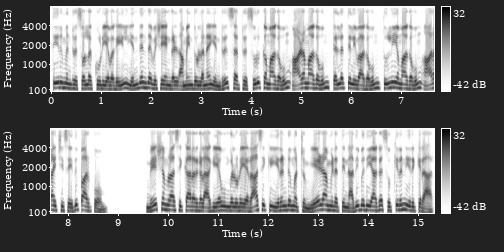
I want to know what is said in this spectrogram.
தீருமென்று சொல்லக்கூடிய வகையில் எந்தெந்த விஷயங்கள் அமைந்துள்ளன என்று சற்று சுருக்கமாகவும் ஆழமாகவும் தெள்ளத்தெளிவாகவும் துல்லியமாகவும் ஆராய்ச்சி செய்து பார்ப்போம். மேஷம் ராசிக்காரர்களாகிய உங்களுடைய ராசிக்கு இரண்டு மற்றும் ஏழாம் இடத்தின் அதிபதியாக சுக்கிரன் இருக்கிறார்.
